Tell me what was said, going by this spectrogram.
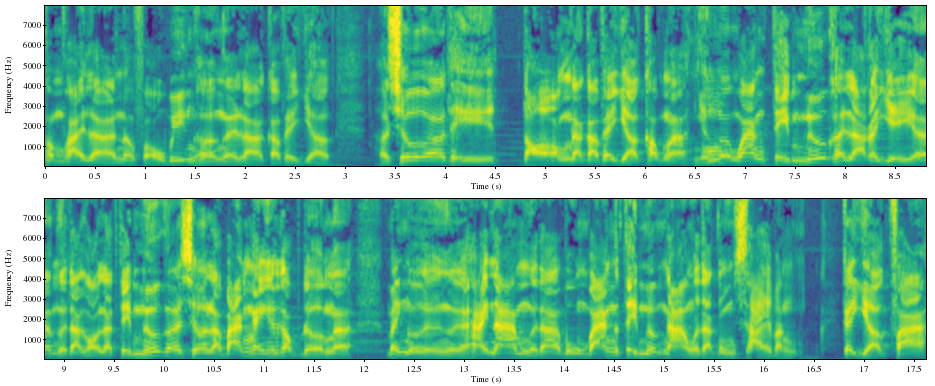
không phải là nó phổ biến hơn hay là cà phê vợt hồi xưa thì toàn là cà phê vợt không à. Những cái quán tiệm nước hay là cái gì á người ta gọi là tiệm nước á xưa là bán ngay cái góc đường á. Mấy người người hải nam người ta buôn bán cái tiệm nước nào người ta cũng xài bằng cái vợt pha.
